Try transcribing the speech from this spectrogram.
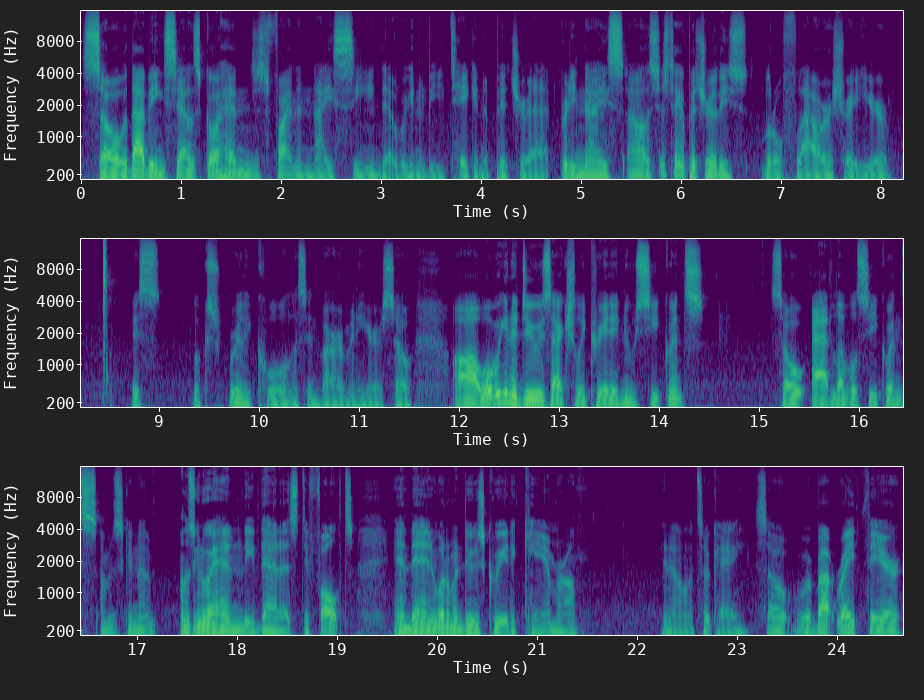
So with that being said, let's go ahead and just find a nice scene that we're going to be taking a picture at. Pretty nice. Uh, let's just take a picture of these little flowers right here. This looks really cool, this environment here. So uh, what we're going to do is actually create a new sequence. So add level sequence. I'm just going to I'm just going to go ahead and leave that as default. And then what I'm going to do is create a camera you know, it's okay. So we're about right there.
